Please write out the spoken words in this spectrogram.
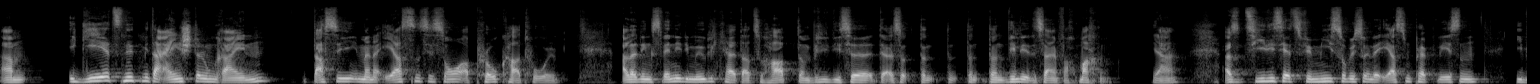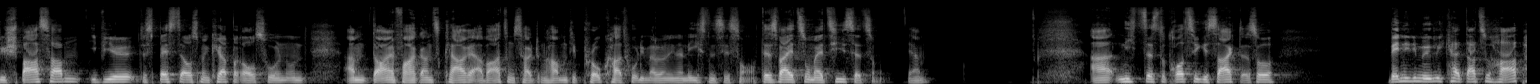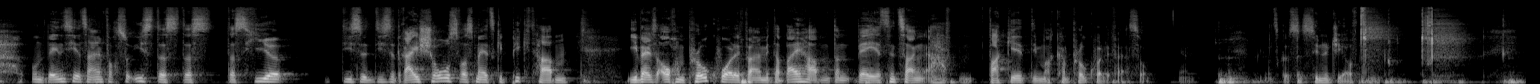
Ähm, ich gehe jetzt nicht mit der Einstellung rein, dass ich in meiner ersten Saison eine Pro-Card hole. Allerdings, wenn ihr die Möglichkeit dazu habt, dann will ich diese, also dann, dann, dann will ich das einfach machen. Ja. Also Ziel ist jetzt für mich sowieso in der ersten Prep gewesen, ich will Spaß haben, ich will das Beste aus meinem Körper rausholen und ähm, da einfach eine ganz klare Erwartungshaltung haben. Die Pro-Card hole ich mir dann in der nächsten Saison. Das war jetzt so meine Zielsetzung. Ja. Äh, nichtsdestotrotz, wie gesagt, also wenn ich die Möglichkeit dazu habe und wenn es jetzt einfach so ist, dass, dass, dass hier diese, diese drei Shows, was wir jetzt gepickt haben, jeweils auch einen Pro-Qualifier mit dabei haben, dann wäre jetzt nicht sagen, ah, fuck it, die macht keinen Pro-Qualifier. So. Ja. Ganz kurz eine Synergy aufnehmen.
